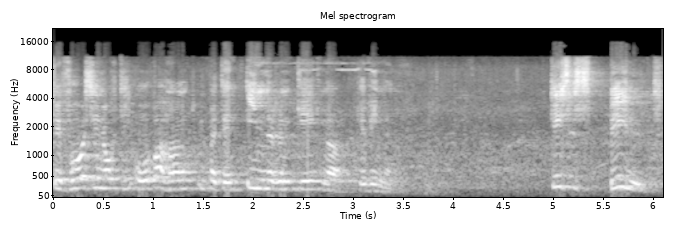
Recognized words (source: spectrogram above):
bevor sie noch die Oberhand über den inneren Gegner gewinnen. Dieses Bild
